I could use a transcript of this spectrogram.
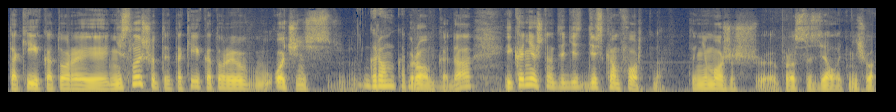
такие, которые не слышат, и такие, которые очень громко, громко да. И, конечно, это дискомфортно. Ты не можешь э, просто сделать ничего.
